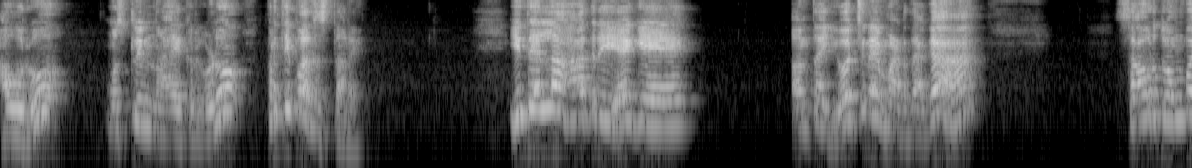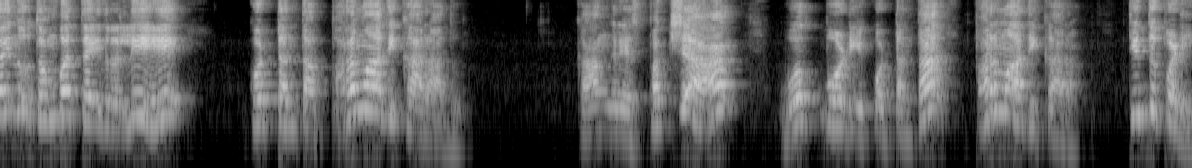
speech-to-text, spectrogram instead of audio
ಅವರು ಮುಸ್ಲಿಂ ನಾಯಕರುಗಳು ಪ್ರತಿಪಾದಿಸ್ತಾರೆ. ಇದೆಲ್ಲ ಆದರೆ ಹೇಗೆ ಅಂತ ಯೋಚನೆ ಮಾಡಿದಾಗ, ಸಾವಿರದ ಒಂಬೈನೂರ ತೊಂಬತ್ತೈದರಲ್ಲಿ ಕೊಟ್ಟಂಥ ಪರಮಾಧಿಕಾರ ಅದು. ಕಾಂಗ್ರೆಸ್ ಪಕ್ಷ ವರ್ಕ್ ಬೋರ್ಡ್ಗೆ ಕೊಟ್ಟಂಥ ಪರಮಾಧಿಕಾರ, ತಿದ್ದುಪಡಿ.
